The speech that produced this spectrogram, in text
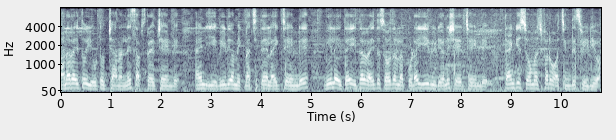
మన రైతు యూట్యూబ్ ఛానల్ని సబ్స్క్రైబ్ చేయండి. అండ్ ఈ వీడియో మీకు నచ్చితే లైక్ చేయండి. వీలైతే ఇతర రైతు సోదరులకు కూడా ఈ వీడియోని షేర్ చేయండి. Thank you so much for watching this video.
